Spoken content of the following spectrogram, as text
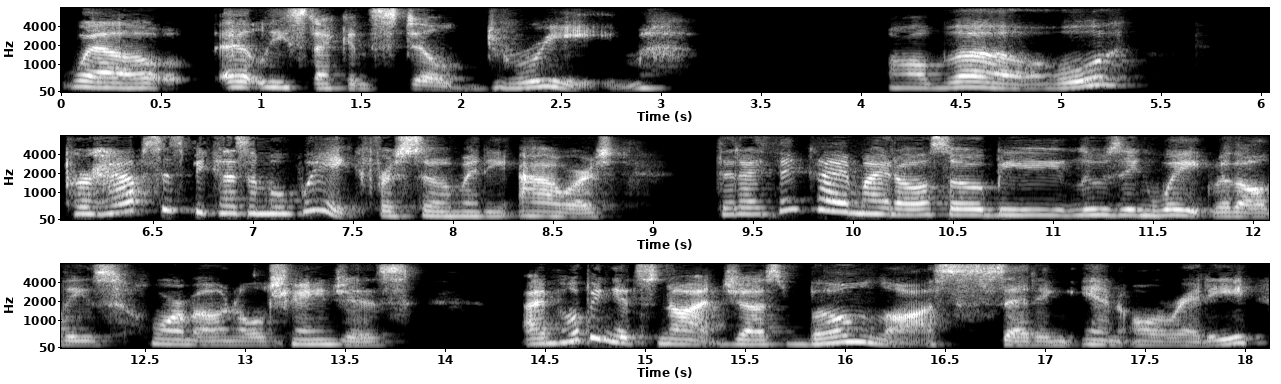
Well, at least I can still dream. Although Perhaps it's because I'm awake for so many hours that I think I might also be losing weight with all these hormonal changes. I'm hoping it's not just bone loss setting in already.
